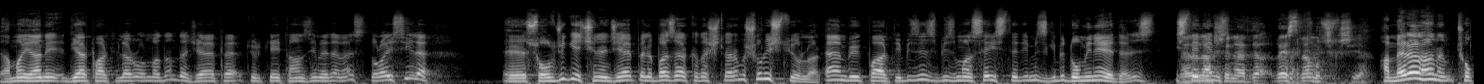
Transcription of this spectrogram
ama yani diğer partiler olmadan da CHP Türkiye'yi tanzim edemez. Dolayısıyla e, solcu geçinen CHP'li bazı arkadaşlarımız şunu istiyorlar. En büyük parti biziz. Biz masayı istediğimiz gibi domine ederiz. Meral İstediğimiz Akşener'de resmen bu çıkışı yani. Ha Meral Hanım çok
